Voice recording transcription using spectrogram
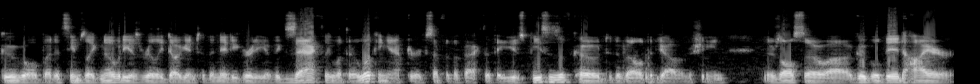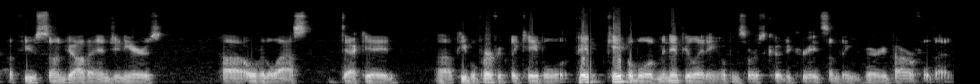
Google, but it seems like nobody has really dug into the nitty gritty of exactly what they're looking after, except for the fact that they use pieces of code to develop a Java machine. There's also uh, Google did hire a few Sun Java engineers uh, over the last decade. Uh, people perfectly capable capable of manipulating open source code to create something very powerful that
